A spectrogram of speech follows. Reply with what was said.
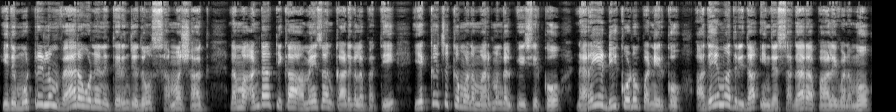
இது முற்றிலும் வேற ஒன்றுன்னு தெரிஞ்சதும் சம ஷாக் நம்ம அண்டார்டிகா அமேசான் காடுகளை பற்றி எக்கச்சக்கமான மர்மங்கள் பேசியிருக்கோம் நிறைய டீகோடும் பண்ணியிருக்கோம். அதே மாதிரி தான் இந்த சகாரா பாலைவனமும்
